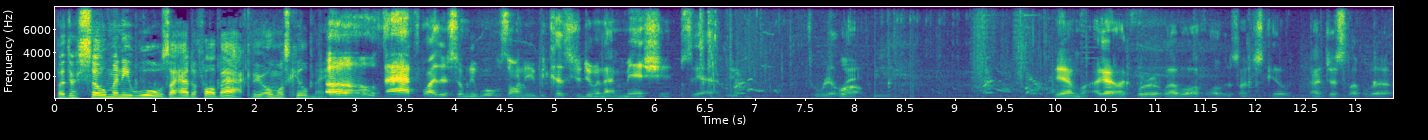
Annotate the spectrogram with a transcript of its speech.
but there's so many wolves I had to fall back. They almost killed me. Oh, that's why there's so many wolves on you because you're doing that mission. Yeah, dude. It's a real Well- thing. Yeah, I'm, I got like four level off all this. I just killed. I just leveled up.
